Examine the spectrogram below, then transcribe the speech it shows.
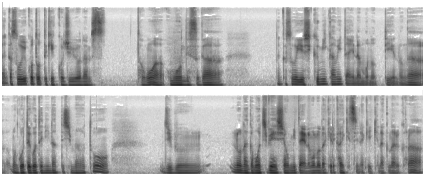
なんかそういうことって結構重要なんですとは思うんですがなんかそういう仕組み化みたいなものっていうのが、まあ、後手後手になってしまうと自分のなんかモチベーションみたいなものだけで解決しなきゃいけなくなるから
